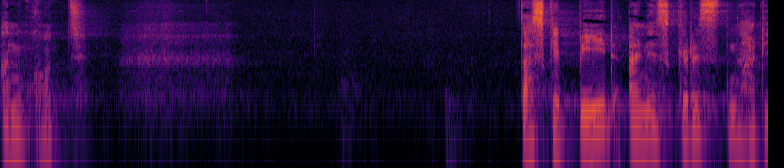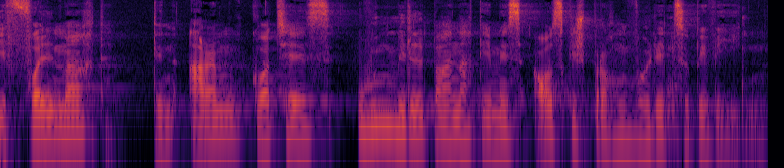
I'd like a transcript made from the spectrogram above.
an Gott. Das Gebet eines Christen hat die Vollmacht, den Arm Gottes unmittelbar nachdem es ausgesprochen wurde, zu bewegen.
